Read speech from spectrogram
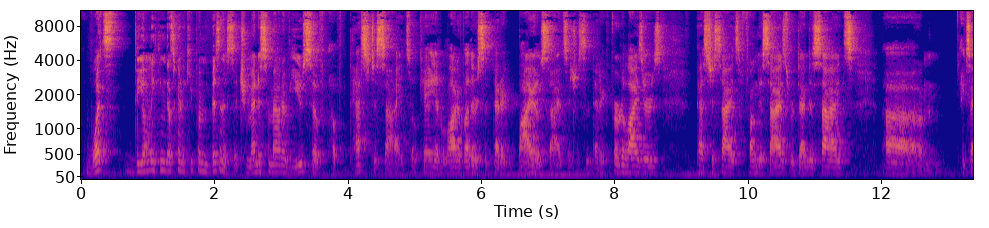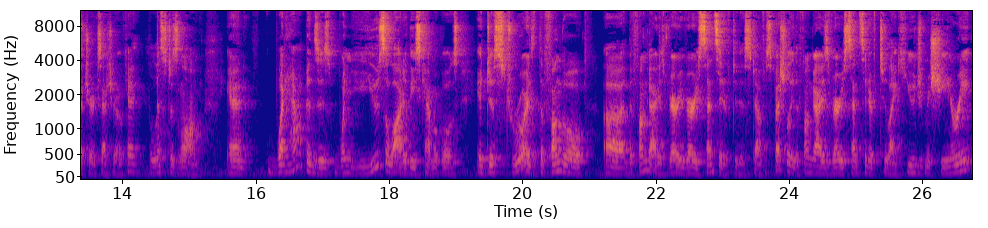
what's the only thing that's going to keep them in business? A tremendous amount of use of, of pesticides, okay, and a lot of other synthetic biocides, such as synthetic fertilizers, pesticides, fungicides, rodenticides, um, et cetera, et cetera. Okay, the list is long. And what happens is when you use a lot of these chemicals, it destroys the fungal. Uh, the fungi is very, very sensitive to this stuff. Especially the fungi is very sensitive to like huge machinery,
